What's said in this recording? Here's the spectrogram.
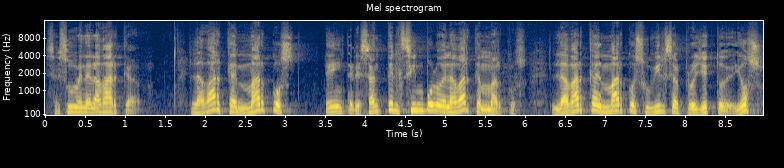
Se suben a la barca. La barca en Marcos, es interesante el símbolo de la barca en Marcos. La barca en Marco es subirse al proyecto de Dios.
